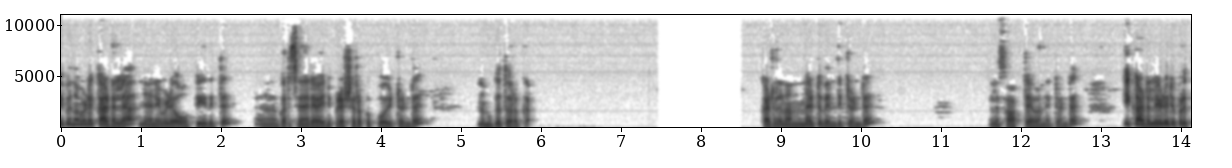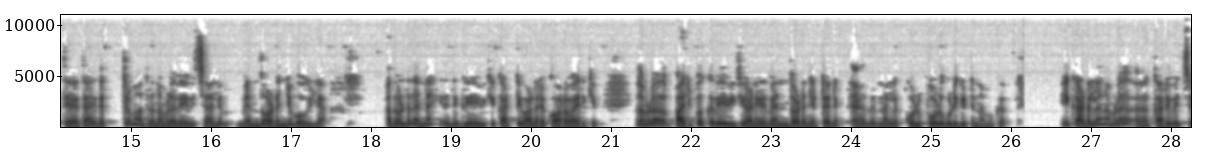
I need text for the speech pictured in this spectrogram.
ഇപ്പം നമ്മുടെ കടല ഞാനിവിടെ ഓഫ് ചെയ്തിട്ട് കുറച്ച് നേരം അതിന് പ്രഷറൊക്കെ പോയിട്ടുണ്ട്. നമുക്ക് തുറക്കാം. കടല നന്നായിട്ട് വെന്തിട്ടുണ്ട്. നല്ല സോഫ്റ്റായി വന്നിട്ടുണ്ട്. ഈ കടലയുടെ ഒരു പ്രത്യേകത ഇത് എത്രമാത്രം നമ്മൾ വേവിച്ചാലും വെന്ത് ഉടഞ്ഞു പോവില്ല. അതുകൊണ്ട് തന്നെ ഇതിന്റെ ഗ്രേവിക്ക് കട്ടി വളരെ കുറവായിരിക്കും. നമ്മൾ പരിപ്പൊക്കെ വേവിക്കുകയാണെങ്കിൽ വെന്തുടഞ്ഞിട്ട് അതിന്റെ അത് നല്ല കൊഴുപ്പോട് കൂടി കിട്ടും നമുക്ക്. ഈ കടല നമ്മൾ കറി വെച്ച്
